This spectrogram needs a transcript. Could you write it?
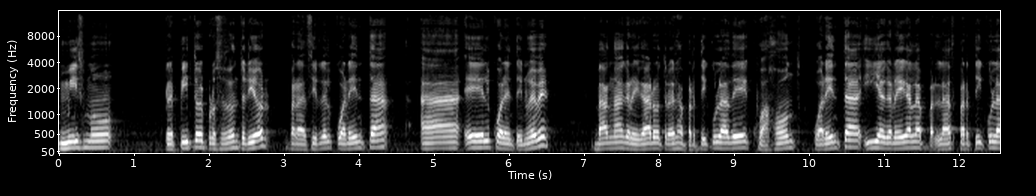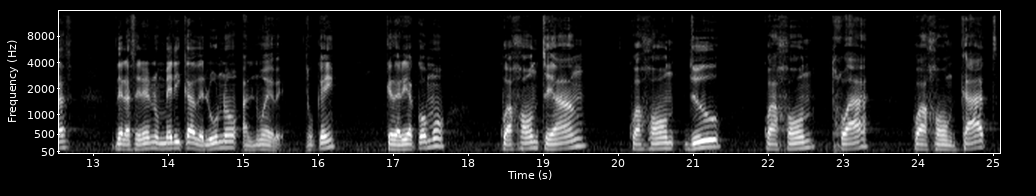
Mismo, repito el proceso anterior para decir del 40 a el 49 van a agregar otra vez la partícula de 40 y agregan las partículas de la serie numérica del 1 al 9. ¿Ok? Quedaría como 41, 42, 43, 44,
